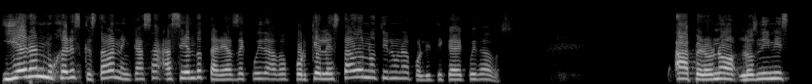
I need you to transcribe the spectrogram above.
y eran mujeres que estaban en casa haciendo tareas de cuidado porque el Estado no tiene una política de cuidados. Ah, pero no, los ninis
